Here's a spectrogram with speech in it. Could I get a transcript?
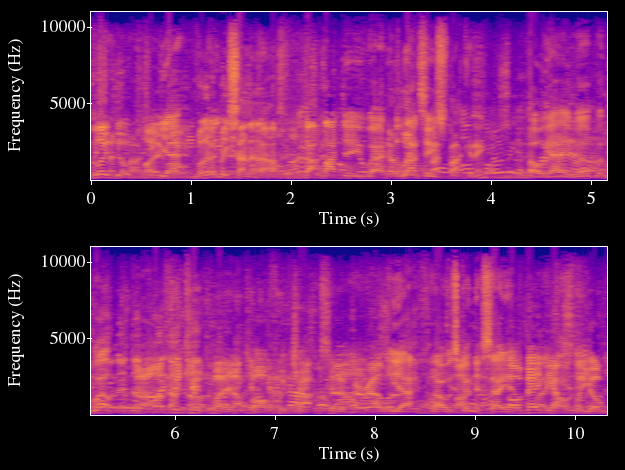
Blind will play. Yeah. Well, he'll be centre half. That lad who, uh, the lad who's. left back, isn't he? Oh yeah, he will. But, well, No, I think he'll play that half with Jackson and Varela. Yeah, I was gonna say Or maybe play Ashley Young.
